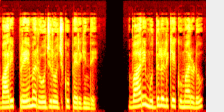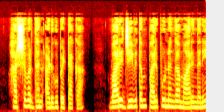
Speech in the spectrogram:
వారి ప్రేమ రోజురోజుకూ పెరిగింది. వారి ముద్దులొలికే కుమారుడు హర్షవర్ధన్ అడుగుపెట్టాక వారి జీవితం పరిపూర్ణంగా మారిందని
